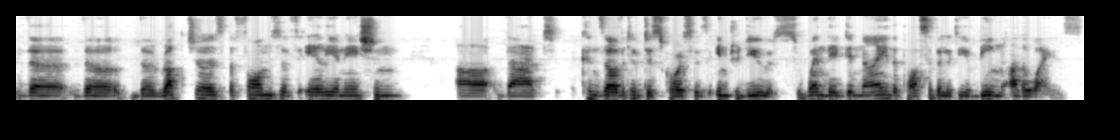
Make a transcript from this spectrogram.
the the the ruptures, the forms of alienation uh, that conservative discourses introduce when they deny the possibility of being otherwise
